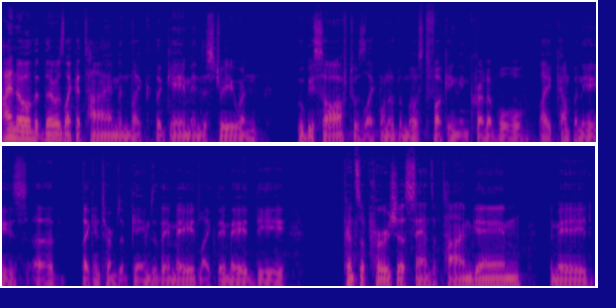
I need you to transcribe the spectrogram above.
i know that there was like a time in like the game industry when ubisoft was like one of the most fucking incredible like companies uh like in terms of games that they made like they made the prince of persia sands of time game they made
